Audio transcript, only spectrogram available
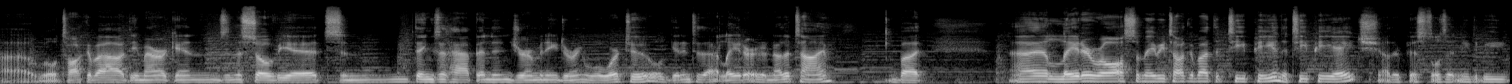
Uh, we'll talk about the Americans and the Soviets and things that happened in Germany during World War II. We'll get into that later at another time. But uh, later, we'll also maybe talk about the TP and the TPH, other pistols that need to be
